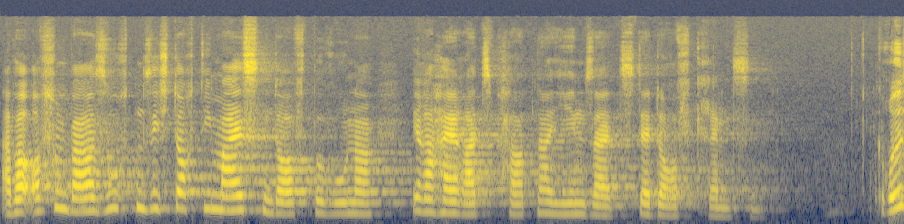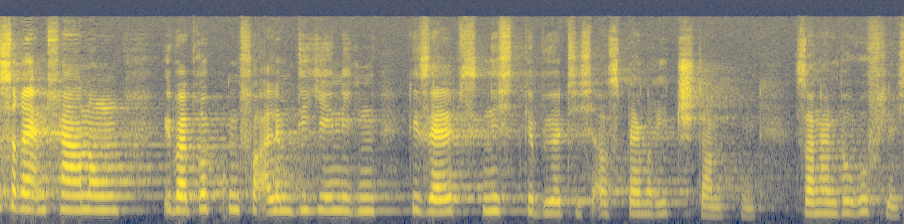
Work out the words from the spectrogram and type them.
aber offenbar suchten sich doch die meisten Dorfbewohner ihre Heiratspartner jenseits der Dorfgrenzen. Größere Entfernungen überbrückten vor allem diejenigen, die selbst nicht gebürtig aus Bernried stammten, sondern beruflich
